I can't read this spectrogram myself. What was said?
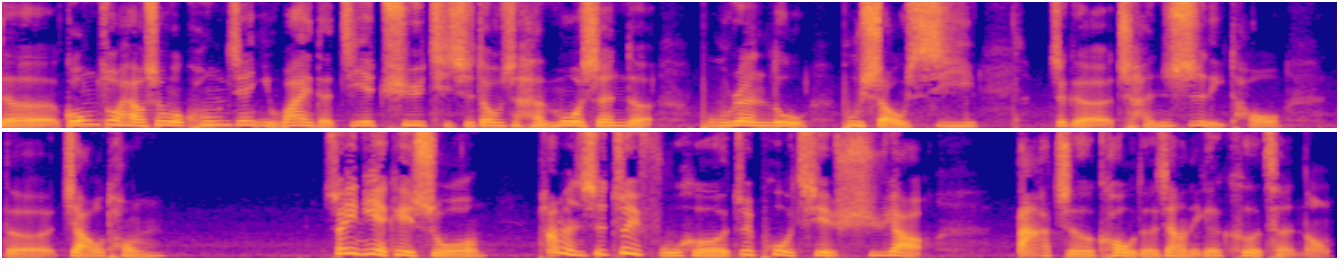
的工作还有生活空间以外的街区，其实都是很陌生的，不认路、不熟悉这个城市里头的交通。所以你也可以说。他们是最符合、最迫切需要打折扣的这样的一个课程哦。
